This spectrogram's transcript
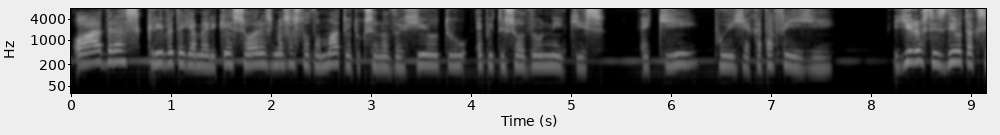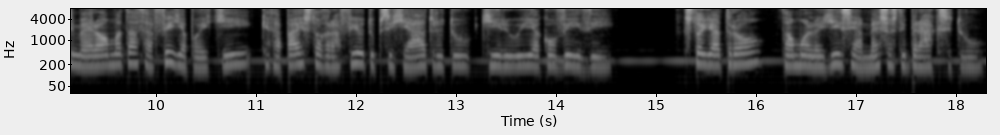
Ο άντρας κρύβεται για μερικές ώρες μέσα στο δωμάτιο του ξενοδοχείου του επί της οδού Νίκης, εκεί που είχε καταφύγει. Γύρω στις δύο τα ξημερώματα θα φύγει από εκεί και θα πάει στο γραφείο του ψυχιάτρου του κύριου Ιακωβίδη. Στο γιατρό θα ομολογήσει αμέσως την πράξη του.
